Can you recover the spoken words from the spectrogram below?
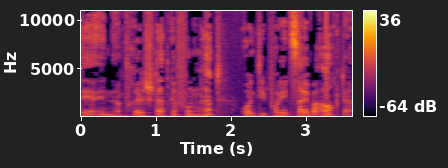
der in April stattgefunden hat. Und die Polizei war auch da.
